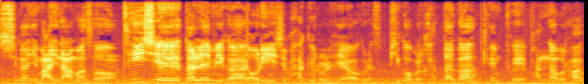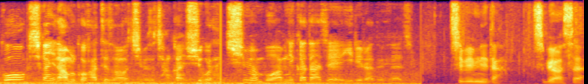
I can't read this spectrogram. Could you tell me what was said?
시간이 많이 남아서 3시에 딸내미가 어린이집 하교를 해요. 그래서 픽업을 갔다가 캠프에 반납을 하고 시간이 남을 것 같아서 집에서 잠깐 쉬고 쉬면 뭐 합니까 다제 일이라도 해야지. 집입니다. 집에 왔어요.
